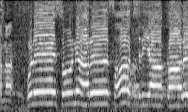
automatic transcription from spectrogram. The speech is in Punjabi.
ਕਰਨਾ। ਬੋਲੇ ਸੋਨਿਆਰ Sat Sri Akal.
